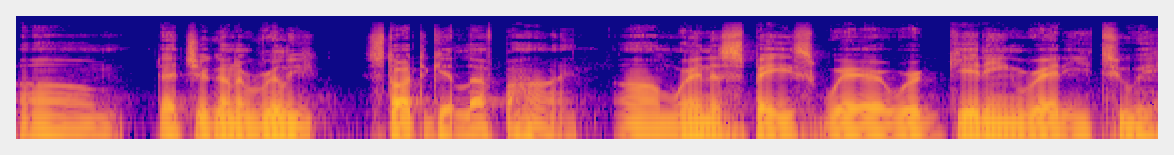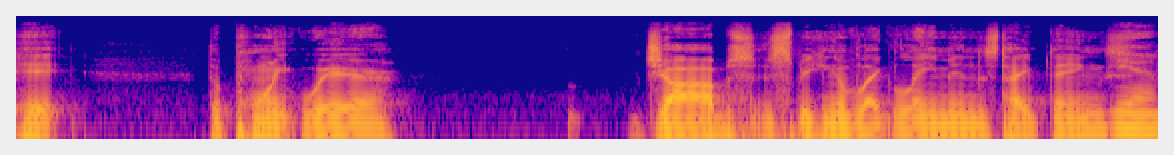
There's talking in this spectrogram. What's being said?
um, that you're gonna really start to get left behind. Um, we're in a space where we're getting ready to hit the point where jobs, speaking of like layman's type things, Yeah.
